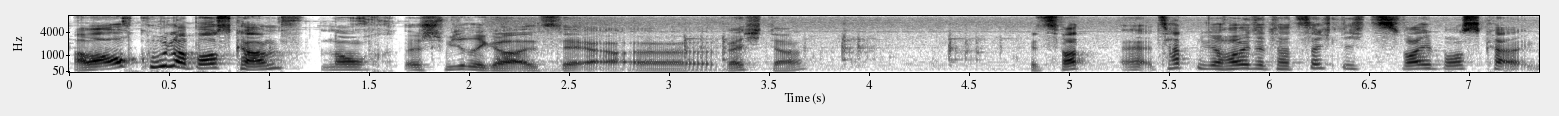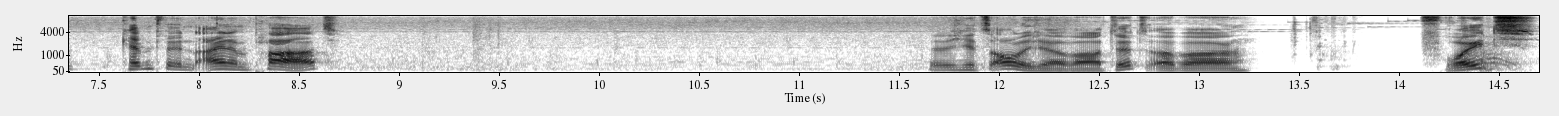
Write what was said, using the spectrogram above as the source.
Aber auch cooler Bosskampf. Noch äh, schwieriger als der äh, Wächter. Jetzt, hat, jetzt hatten wir heute tatsächlich zwei Bosskämpfe in einem Part. Hätte ich jetzt auch nicht erwartet, aber freut,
